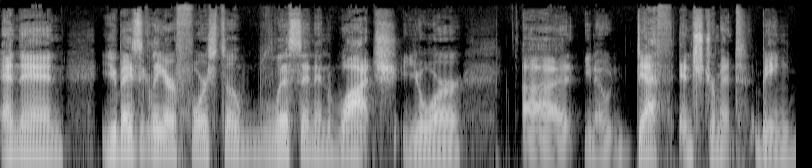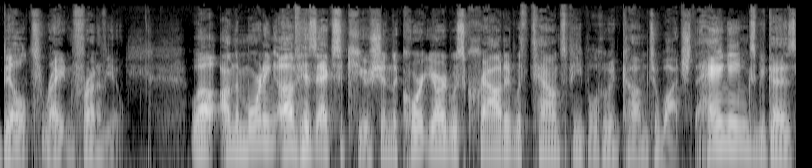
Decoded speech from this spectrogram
and then you basically are forced to listen and watch your, uh, you know, death instrument being built right in front of you. Well, on the morning of his execution, the courtyard was crowded with townspeople who had come to watch the hangings because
